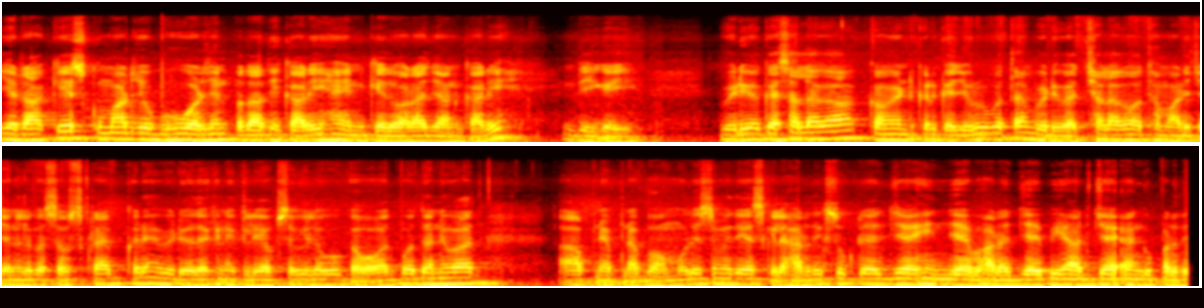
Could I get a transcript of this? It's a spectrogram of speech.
ये राकेश कुमार, जो भू अर्जन पदाधिकारी हैं, इनके द्वारा जानकारी दी गई। वीडियो कैसा लगा, कमेंट करके ज़रूर बताएँ। वीडियो अच्छा लगा हो तो हमारे चैनल को सब्सक्राइब करें। वीडियो देखने के लिए आप सभी लोगों का बहुत बहुत धन्यवाद। आपने अपना बहुमूल्य समय दिया। इसके लिए हार्दिक शुक्रिया। जय हिंद, जय भारत, जय बिहार, जय अंग प्रदेश।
